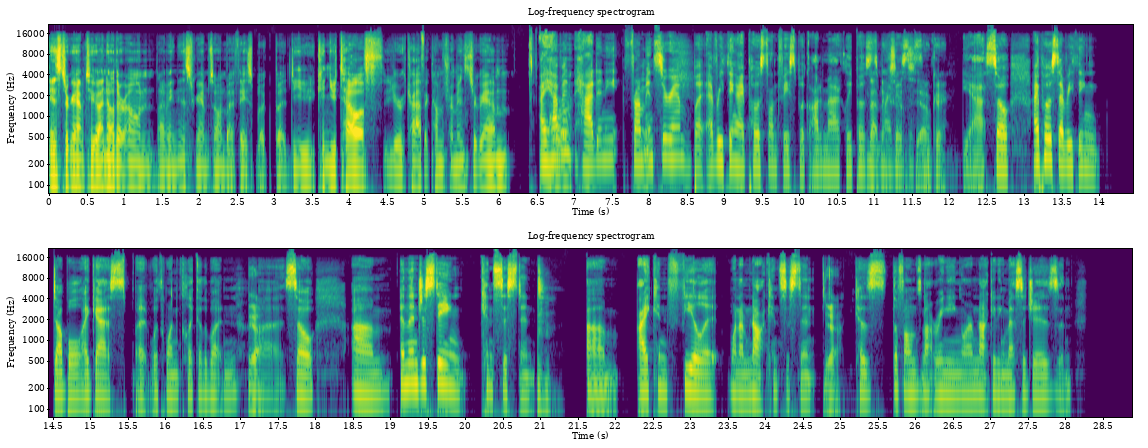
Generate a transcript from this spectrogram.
Instagram too. I know they're owned. I mean, Instagram's owned by Facebook, but do you can you tell if your traffic comes from Instagram? I haven't had any from Instagram, but everything I post on Facebook automatically posts that to my sense. business. Yeah. Okay. yeah. So I post everything double, I guess, but with one click of the button. Yeah. Uh, so, um, and then just staying consistent. Mhm. Um, I can feel it when I'm not consistent Yeah. because the phone's not ringing or I'm not getting messages. And,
